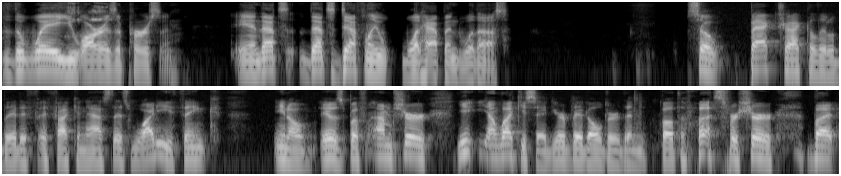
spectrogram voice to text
the way you are as a person and that's that's definitely what happened with us. So backtrack a little bit, if if I can ask this, why do you think? You know, it was. Bef- I'm sure, you, like you said, you're a bit older than both of us for sure. But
